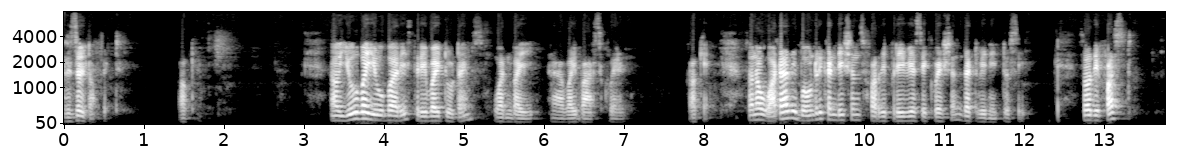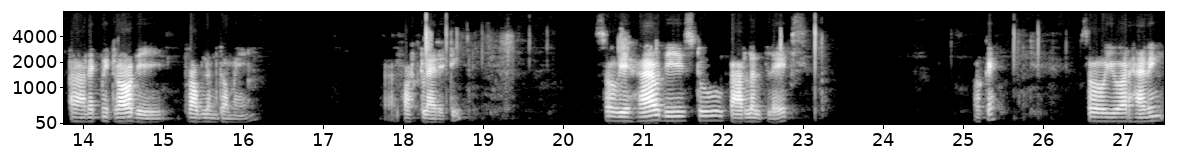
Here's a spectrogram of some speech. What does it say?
result of it. Okay. Now u by u bar is 3 by 2 times 1 by uh, y bar squared. Okay. So now what are the boundary conditions for the previous equation that we need to see? So the first, uh, let me draw the problem domain uh, for clarity. So we have these two parallel plates. Okay. So you are having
